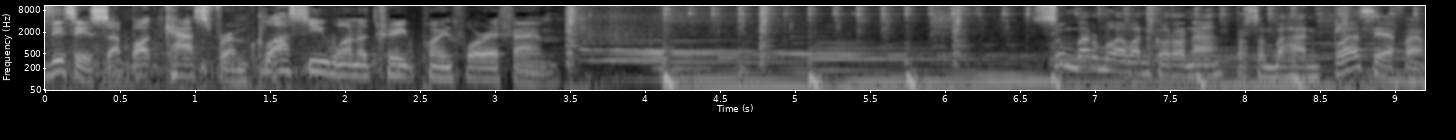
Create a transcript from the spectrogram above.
This is a podcast from Classy 103.4 FM. Sumbar melawan Corona, persembahan Classy FM.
